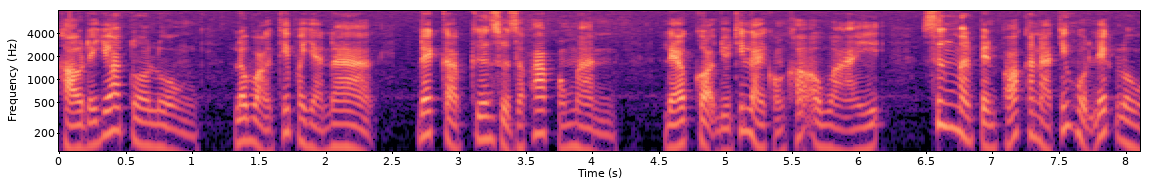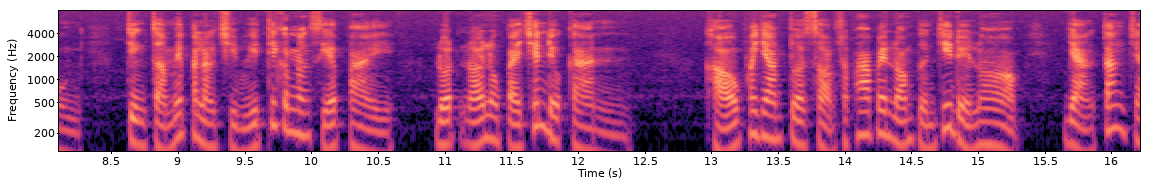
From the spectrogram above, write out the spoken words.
เขาได้ย่อตัวลงระหว่างที่พญานาคได้กลับคืนสู่สภาพของมัน แล้วเกาะอยู่ที่ไหล่ของเขาเอาไว้ ซึ่งมันเป็นเพราะขนาดที่หดเล็กลง จึงทำให้พลังชีวิตที่กำลังเสียไป ลดน้อยลงไปเช่นเดียวกัน เขาพยายามตรวจสอบสภาพแวดล้อมพื้นที่โดยรอบอย่างตั้งใจ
